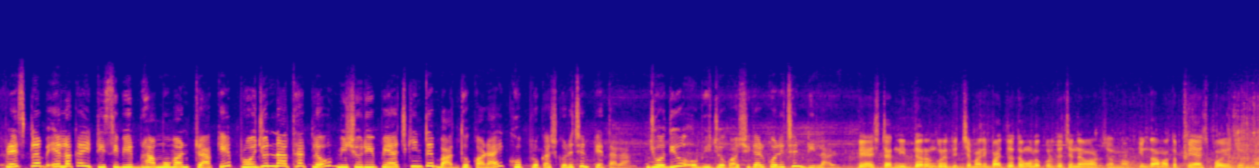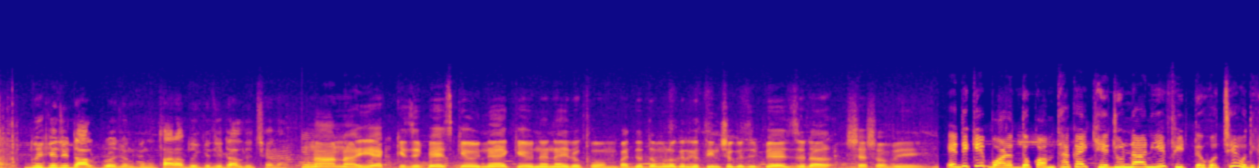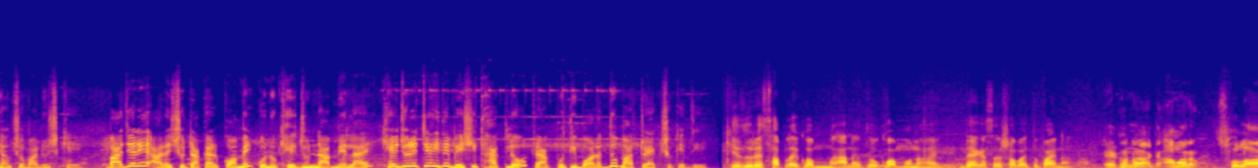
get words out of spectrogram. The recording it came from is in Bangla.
প্রেস ক্লাব এলাকায় টিসিবির ভ্রাম্যমাণ ট্রাকে প্রয়োজন না থাকলেও মিশরীয় পেঁয়াজ কিনতে বাধ্য করায় ক্ষোভ প্রকাশ করেছেন ক্রেতারা। যদিও অভিযোগ অস্বীকার করেছেন ডিলার। পেঁয়াজটা নির্ধারণ করে দিচ্ছে মানে বাধ্যতামূলক করে দিচ্ছে নেওয়ার জন্য। কিন্তু আমার তো পেঁয়াজ প্রয়োজন না দুই কেজি ডাল প্রয়োজন কিন্তু তারা দুই কেজি ডাল দিচ্ছে না। না না এক কেজি পেঁয়াজ কেউ নেয় কেউ নেয় না এরকম। বাধ্যতামূলকের তিনশো কেজি পেঁয়াজ যেটা শেষ হবে। এদিকে বরাদ্দ কম থাকায় খেজুর না নিয়ে ফিরতে হচ্ছে অধিকাংশ মানুষকে। বাজারে আড়াইশো টাকার কমে কোনো খেজুর না মেলায় খেজুরের চাহিদা বেশি থাকলেও ট্রাক প্রতি বরাদ্দ মাত্র একশো কেজি। খেজুরের সাপ্লাই কম আনে তো কম মনে হয়। দেখা গেছে সবাই তো পায় না। এখন আমার ছোলা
